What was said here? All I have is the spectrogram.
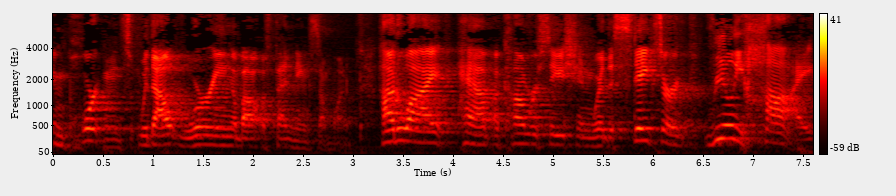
importance without worrying about offending someone? How do I have a conversation where the stakes are really high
